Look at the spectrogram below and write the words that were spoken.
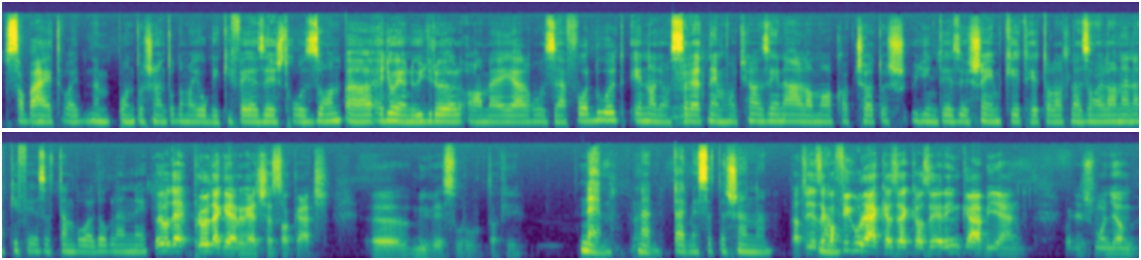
szabályt, vagy nem pontosan tudom a jogi kifejezést hozzon egy olyan ügyről, amelyel hozzáfordult. Én nagyon hmm. szeretném, hogyha az én állammal kapcsolatos ügyintézéseim két hét alatt lezajlanának, kifejezetten boldog lennék. Na jó, de Prödeger se szakács művész úr ki. Nem, nem, nem, természetesen nem. Tehát, hogy ezek nem. a figurák, ezek azért inkább ilyen hogy is mondjam,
